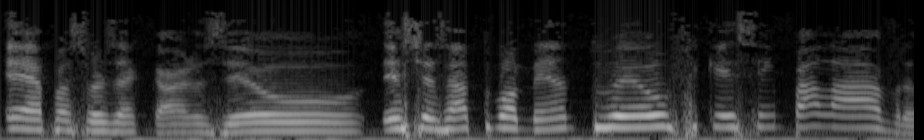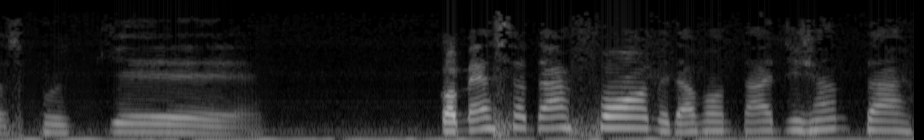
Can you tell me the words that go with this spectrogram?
É, pastor Zé Carlos, eu neste exato momento eu fiquei sem palavras, porque começa a dar fome, dá vontade de jantar.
